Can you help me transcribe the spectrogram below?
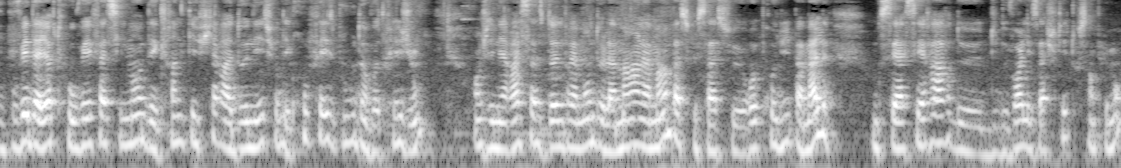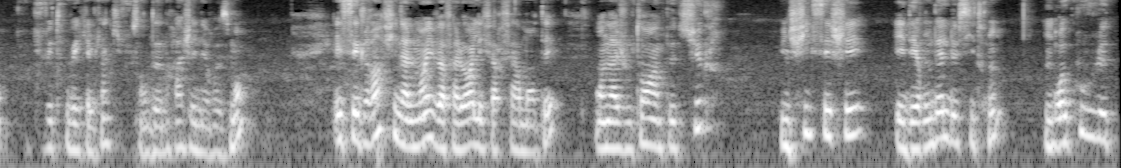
Vous pouvez d'ailleurs trouver facilement des grains de kéfir à donner sur des groupes Facebook dans votre région. En général, ça se donne vraiment de la main à la main parce que ça se reproduit pas mal. Donc c'est assez rare de, devoir les acheter tout simplement. Vous pouvez trouver quelqu'un qui vous en donnera généreusement. Et ces grains, finalement, il va falloir les faire fermenter en ajoutant un peu de sucre, une figue séchée et des rondelles de citron. On recouvre le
